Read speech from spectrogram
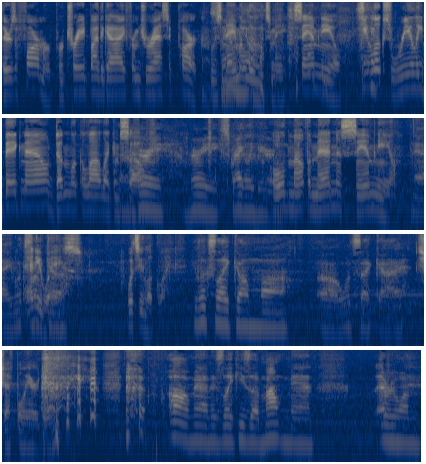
there's a farmer portrayed by the guy from Jurassic Park, whose Sam name Neill. eludes me. Sam Neill. He looks really big now. Doesn't look a lot like himself. Very, very scraggly beard. Old mouth of madness, Sam Neill. Yeah, he looks. Anyways, like, what's he look like? uh, he looks like um. Uh, oh, what's that guy? Chef Boyardee. Oh man, it's like he's a mountain man. Everyone.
